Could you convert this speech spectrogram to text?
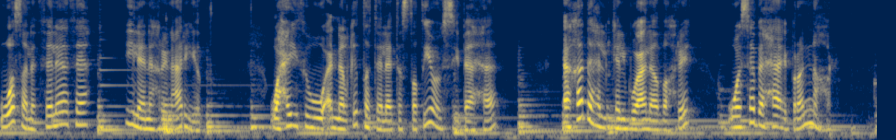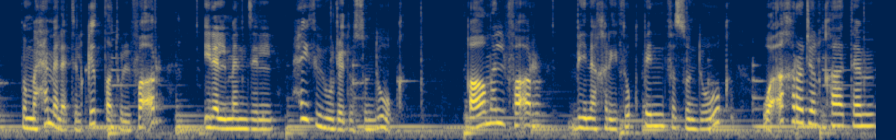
وصل الثلاثة إلى نهر عريض وحيث أن القطة لا تستطيع السباحة أخذها الكلب على ظهره وسبح عبر النهر. ثم حملت القطة الفأر إلى المنزل حيث يوجد الصندوق. قام الفأر بنخر ثقب في الصندوق وأخرج الخاتم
